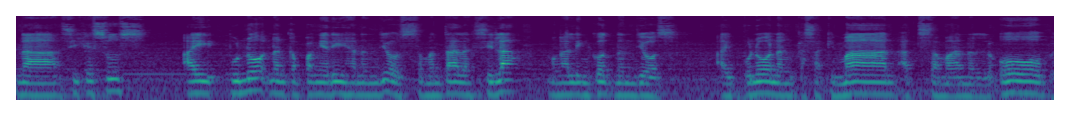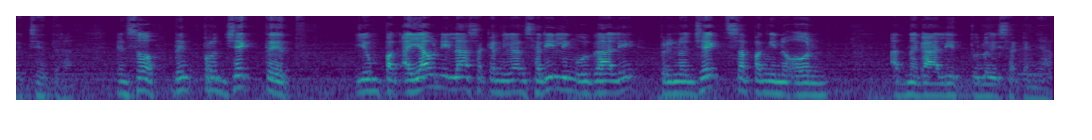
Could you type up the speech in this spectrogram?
na si Jesus ay puno ng kapangyarihan ng Diyos samantalang sila, mga lingkod ng Diyos, ay puno ng kasakiman at sama ng loob, etc. And so, they projected yung pag-ayaw nila sa kanilang sariling ugali, project sa Panginoon at nagalit tuloy sa Kanya.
